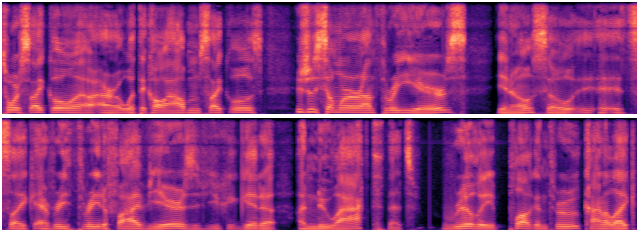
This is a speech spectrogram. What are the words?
tour cycle uh, or what they call album cycle is usually somewhere around three years. You know, so it's like every three to five years, if you could get a, a new act that's really plugging through, kind of like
